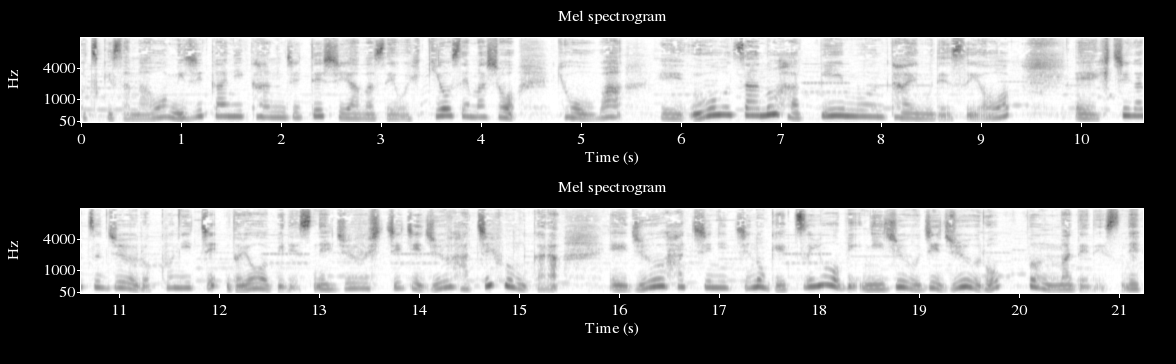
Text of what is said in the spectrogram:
お月様を身近に感じて幸せを引き寄せましょう。今日は、えー、魚座のハッピームーンタイムですよ。えー、7月16日土曜日ですね。17時18分から、えー、18日の月曜日20時16分までですね。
